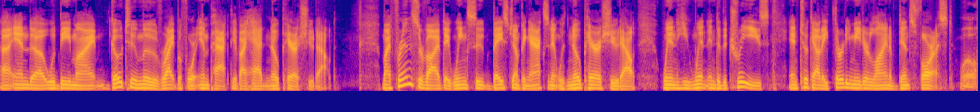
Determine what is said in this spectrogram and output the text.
Uh, and uh, would be my go to move right before impact if I had no parachute out. My friend survived a wingsuit base jumping accident with no parachute out when he went into the trees and took out a 30 meter line of dense forest. Whoa.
